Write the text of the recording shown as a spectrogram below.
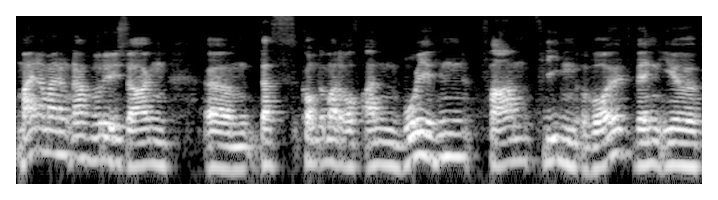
Meiner Meinung nach würde ich sagen, ähm, das kommt immer darauf an, wo ihr hinfahren, fliegen wollt. Wenn ihr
